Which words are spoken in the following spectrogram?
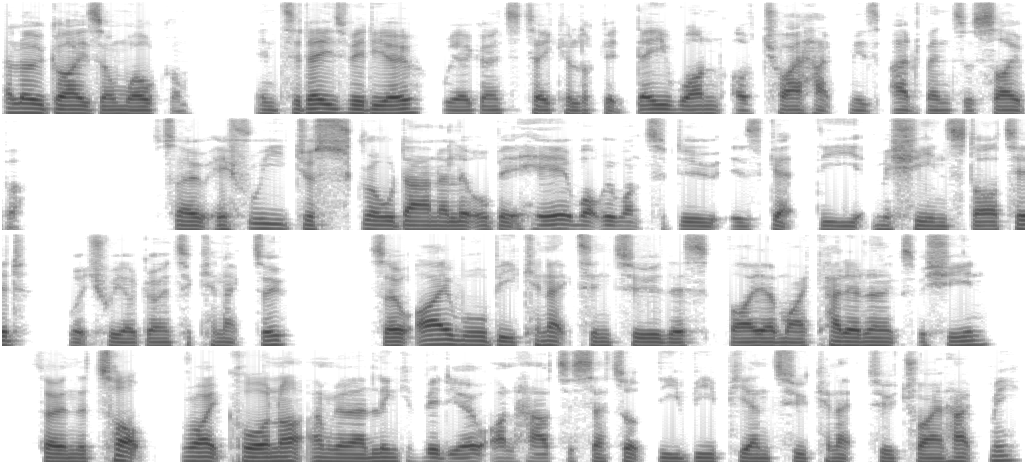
Hello guys and welcome. In today's video, we are going to take a look at day one of TryHackMe's Advent of Cyber. So if we just scroll down a little bit here, what we want to do is get the machine started, which we are going to connect to. So I will be connecting to this via my Kali Linux machine. So in the top right corner, I'm going to link a video on how to set up the VPN to connect to Try and Hack Me.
